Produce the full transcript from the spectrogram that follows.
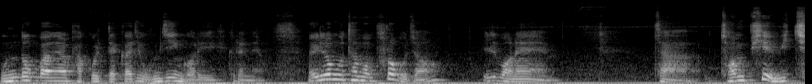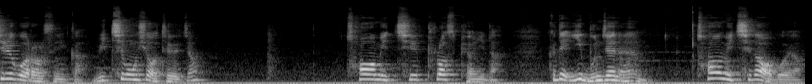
운동 방향을 바꿀 때까지 움직인 거리 그랬네요. 1번부터 한번 풀어보죠. 1번에 자, 점 P의 위치를 구하라고 했으니까 위치 공식 어떻게 되죠? 처음 위치 플러스 변이다. 근데 이 문제는 처음 위치가 뭐예요?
